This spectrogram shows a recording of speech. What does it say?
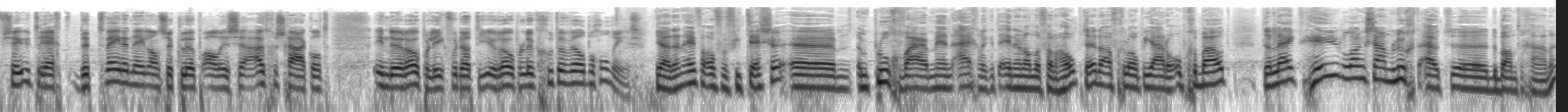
FC Utrecht de tweede Nederlandse club al is uitgeschakeld in de Europa League. Voordat die Europa League goed en wel begonnen is. Ja, dan even over Vitesse. een ploeg waar men eigenlijk het een en ander van hoopt. Hè, de afgelopen jaren opgebouwd. Er lijkt heel langzaam lucht uit de band te gaan, hè?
